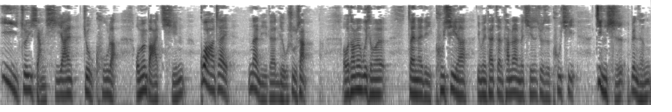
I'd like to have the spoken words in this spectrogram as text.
一追想西安就哭了。我们把琴挂在那里的柳树上。哦，他们为什么在那里哭泣呢？因为他在他们那里面其实就是哭泣。”进食变成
